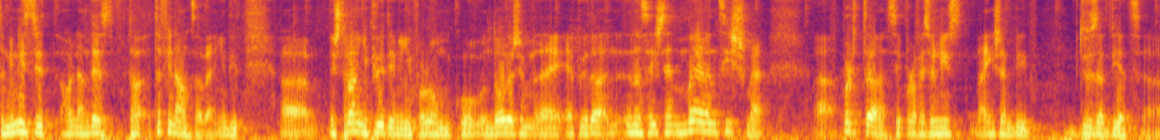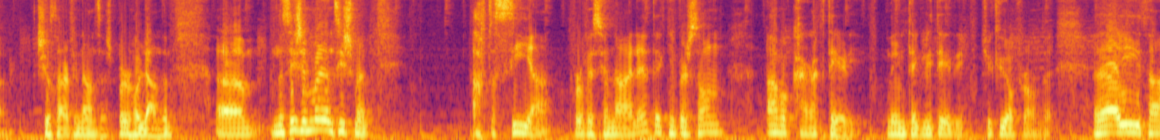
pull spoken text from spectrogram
të ministrit holandez të, të financave një ditë ë uh, i shtrova një pyetje në një forum ku ndodheshim dhe e pyeta nëse ishte më e rëndësishme uh, për të si profesionist ai ishte mbi 40 vjet uh, këshilltar financash për Holandën ë uh, nëse ishte më e rëndësishme aftësia profesionale tek një person apo karakteri dhe integriteti që ky ofronte. Dhe ai i tha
